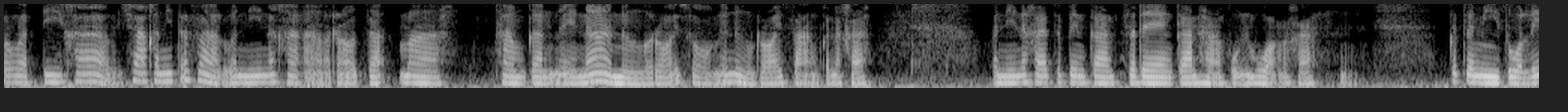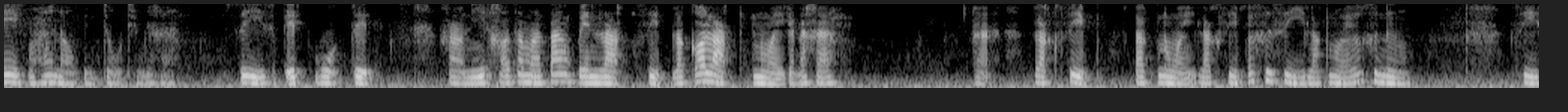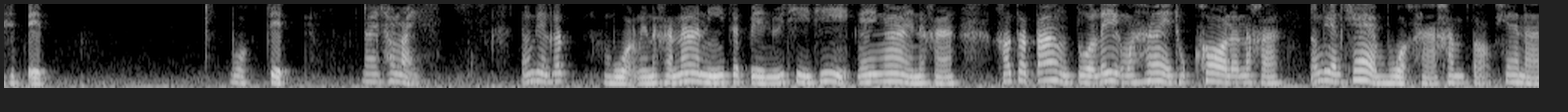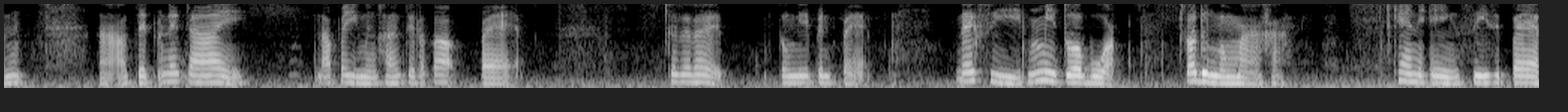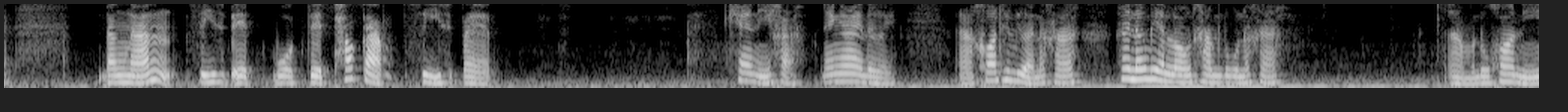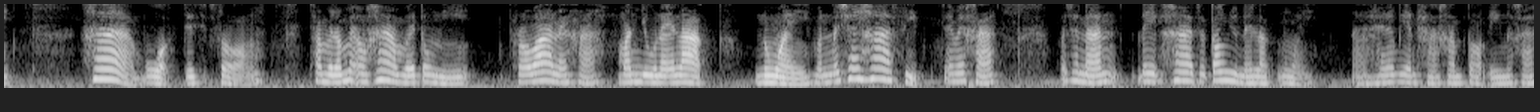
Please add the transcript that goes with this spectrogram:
สวัสดีค่ะ วิชาคณิตศาสตร์วันนี้นะคะ เราจะมาทำกันในหน้า 102 และ 103 กันนะคะ วันนี้นะคะจะเป็นการแสดงการหาผลบวกนะคะ ก็จะมีตัวเลขมาให้เราเป็นโจทย์ทีนี้ค่ะ41 บวก 7 คราวนี้เขาจะมาตั้งเป็นหลัก 10 แล้วก็หลักหน่วยกันนะคะอ่าหลัก 10 หลักหน่วย หลัก 10 ก็คือ 4 หลักหน่วยก็คือ 1 สี่สิบเอ็ดบวกเจ็ดได้เท่าไหร่ นักเรียนก็บวกเลยนะคะ หน้านี้จะเป็นวิธีที่ง่าย ๆนะคะ เขาจะตั้งตัวเลขมาให้ทุกข้อแล้วนะคะ นักเรียนแค่บวกหาคำตอบแค่นั้นอ่าเอาเจ็ดไว้ในใจ นับไปอีกหนึ่งครั้งเจ็ดแล้วก็แปดก็จะได้ตรงนี้เป็นแปดเลขสี่ไม่มีตัวบวก ก็ดึงลงมาค่ะ แค่นี้เอง 48 ดังนั้น 41 บวก 7 เท่ากับ 48 แค่นี้ค่ะ ง่ายๆเลย อ่า ข้อที่เหลือนะคะ ให้นักเรียนลองทำดูนะคะ อ่า มาดูข้อนี้ 5 บวก 72 ทำไมเราไม่เอา 5 ไว้ตรงนี้ เพราะว่าอะไรคะ มันอยู่ในหลักหน่วย มันไม่ใช่ 50 ใช่ไหมคะเพราะฉะนั้นเลข 5 จะต้องอยู่ในหลักหน่วย ให้นักเรียนหาคำตอบเองนะคะ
